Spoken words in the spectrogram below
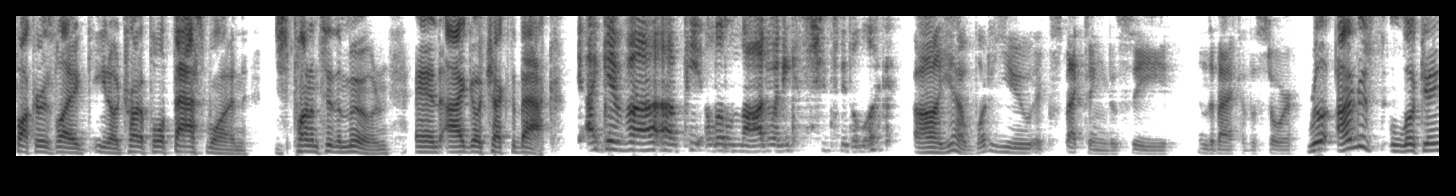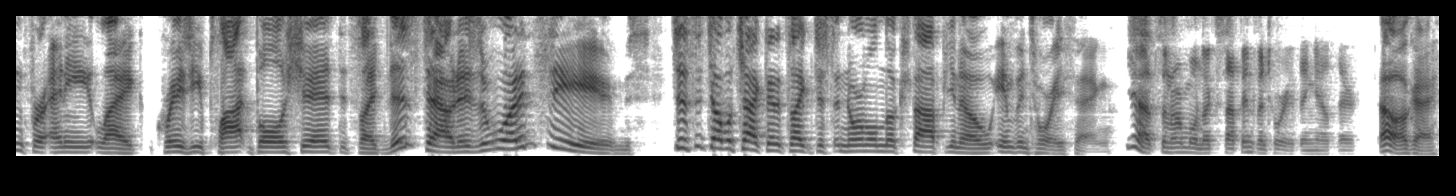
fuckers like you know try to pull a fast one, just punt them to the moon. And I go check the back. I give uh, uh, Pete a little nod when he shoots me the look. Uh, yeah, what are you expecting to see in the back of the store? Real, I'm just looking for any like crazy plot bullshit that's like this town isn't what it seems. Just to double check that it's like just a normal Nook Stop, you know, inventory thing. Yeah, it's a normal next stop inventory thing out there. Oh, okay.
